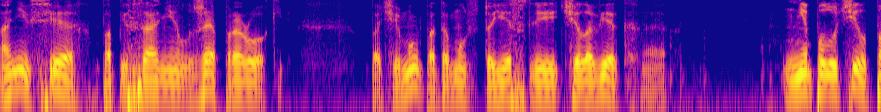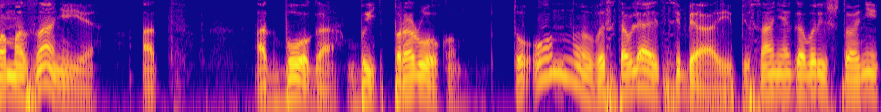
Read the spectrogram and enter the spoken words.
они все по Писанию лжепророки. Почему? Потому что если человек э, не получил помазание от, от Бога быть пророком, то он выставляет себя. И Писание говорит, что они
